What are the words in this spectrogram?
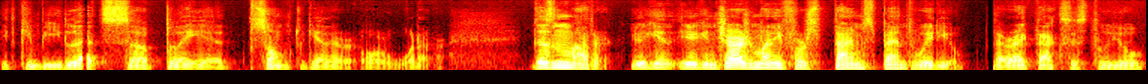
It can be let's uh, play a song together or whatever. It Doesn't matter. You can you can charge money for time spent with you, direct access to you,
